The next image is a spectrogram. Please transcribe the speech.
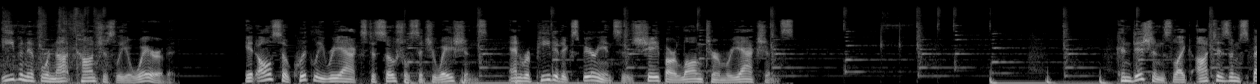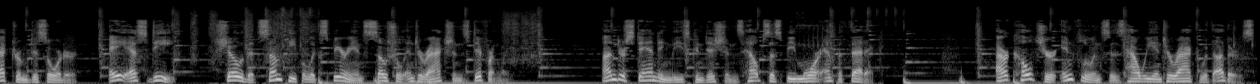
even if we're not consciously aware of it. It also quickly reacts to social situations, and repeated experiences shape our long-term reactions. Conditions like autism spectrum disorder, ASD, show that some people experience social interactions differently. Understanding these conditions helps us be more empathetic. Our culture influences how we interact with others,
